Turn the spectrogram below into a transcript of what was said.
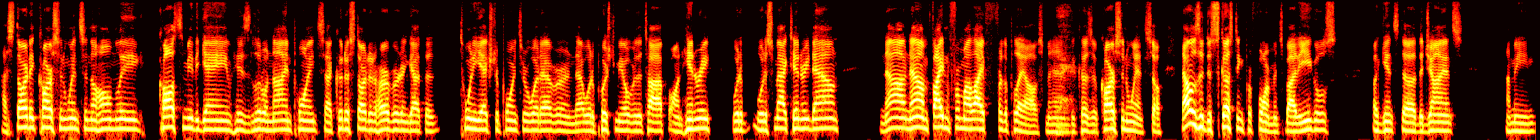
I started Carson Wentz in the home league, cost me the game, his little nine points. I could have started Herbert and got the 20 extra points or whatever, and that would have pushed me over the top on Henry, would have would have smacked Henry down. Now, now I'm fighting for my life for the playoffs, man, because of Carson Wentz. So that was a disgusting performance by the Eagles against uh, the Giants. I mean,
